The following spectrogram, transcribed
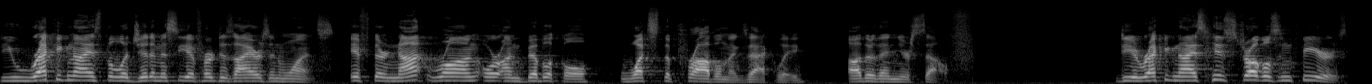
Do you recognize the legitimacy of her desires and wants? If they're not wrong or unbiblical, what's the problem exactly, other than yourself? Do you recognize his struggles and fears?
